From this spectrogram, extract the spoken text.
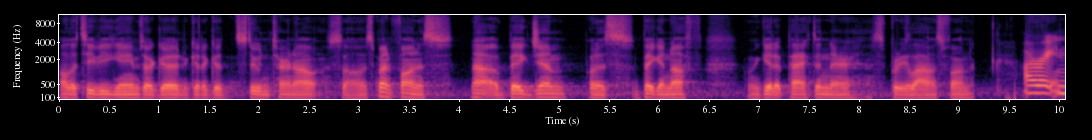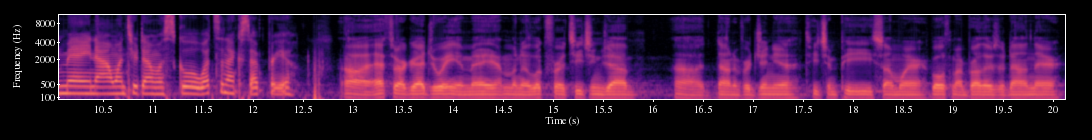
All the TV games are good. Get a good student turnout. So it's been fun. It's not a big gym, but it's big enough. When we get it packed in there, it's pretty loud. It's fun. All right, in May now, once you're done with school, what's the next step for you? Uh, after I graduate in May, I'm going to look for a teaching job uh, down in Virginia, teaching PE somewhere. Both my brothers are down there.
